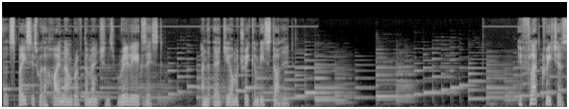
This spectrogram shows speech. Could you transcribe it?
that spaces with a high number of dimensions really exist and that their geometry can be studied. If flat creatures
